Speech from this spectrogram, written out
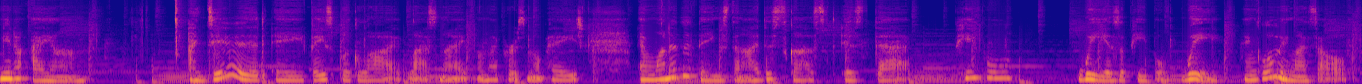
You know, I um did a Facebook Live last night on my personal page, and one of the things that I discussed is that people, we as a people, we, including myself,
